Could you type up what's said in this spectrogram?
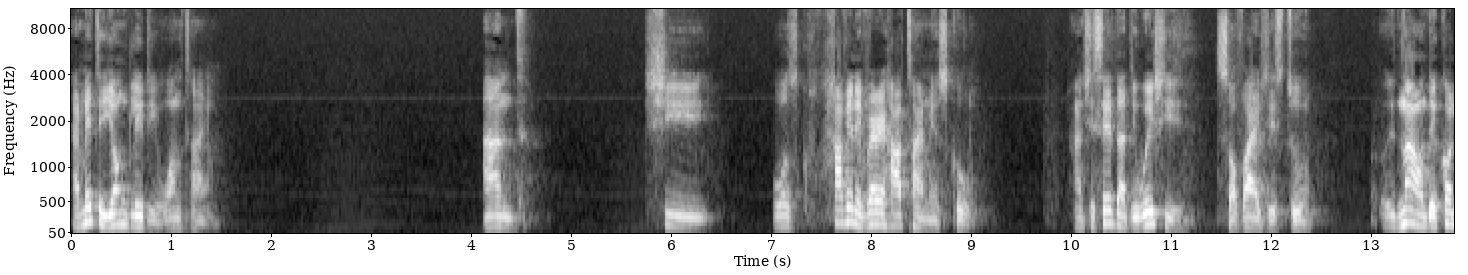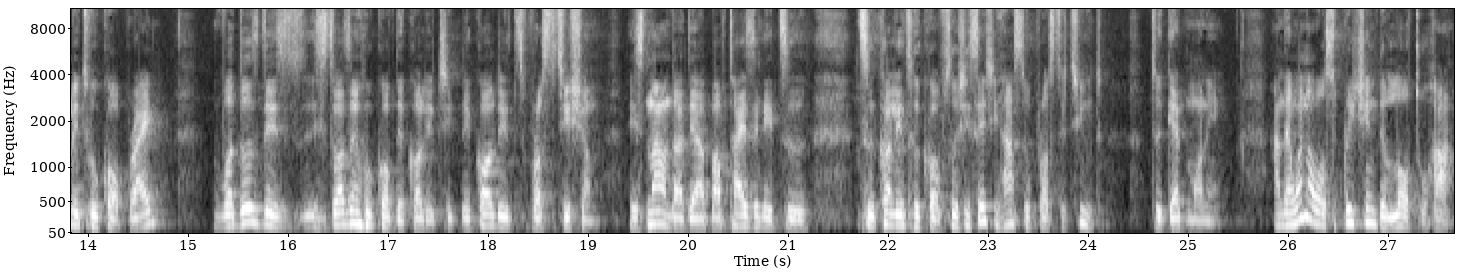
I met a young lady one time, and she was having a very hard time in school. And she said that the way she survives is to, now they call it hook up, right? But those days, it wasn't hook up, they call it. They called it prostitution. It's now that they are baptizing it to, to call it hook up. So she says she has to prostitute to get money. And then when I was preaching the law to her,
